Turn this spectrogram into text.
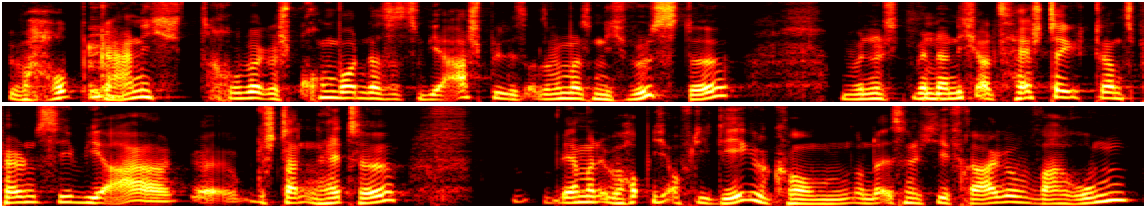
überhaupt gar nicht drüber gesprochen worden, dass es ein VR-Spiel ist. Also wenn man es nicht wüsste, wenn, wenn da nicht als Hashtag Transparency VR äh, gestanden hätte, wäre man überhaupt nicht auf die Idee gekommen. Und da ist natürlich die Frage, warum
